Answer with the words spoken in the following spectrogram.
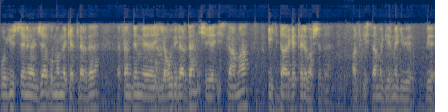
bu 100 sene önce bu memleketlerde efendim e, Yahudilerden şeye İslam'a iktidar hareketleri başladı. Artık İslam'a girme gibi bir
